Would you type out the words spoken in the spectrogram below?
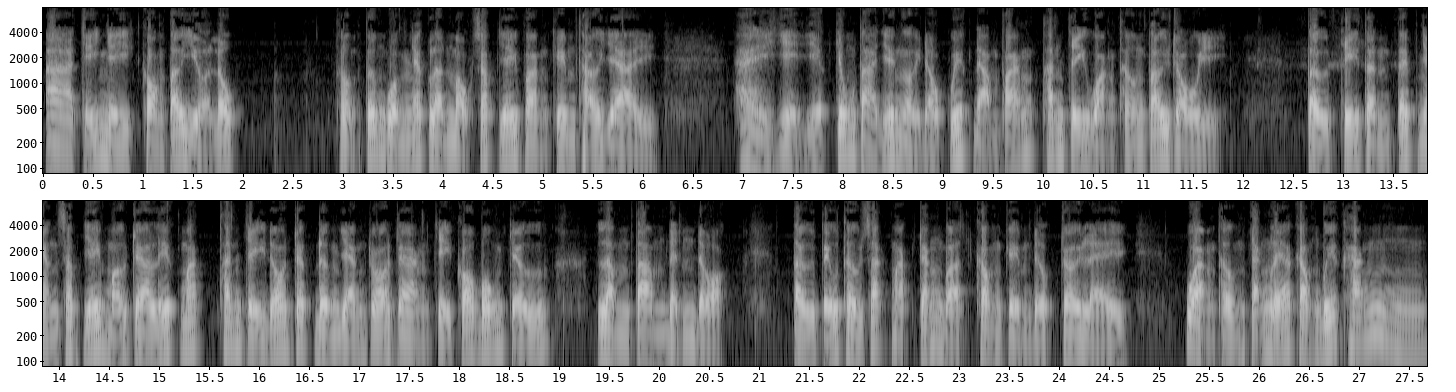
À chỉ nhi, con tới vừa lúc. Thượng tướng quân nhấc lên một sắp giấy vàng kim thở dài. Hay về việc chúng ta với người độc quyết đàm phán, thánh chỉ hoàng thượng tới rồi. Từ chỉ tình tiếp nhận sắp giấy mở ra liếc mắt, thánh chỉ đó rất đơn giản rõ ràng, chỉ có bốn chữ, lâm tam định đoạt. Từ tiểu thư sắc mặt trắng bệch, không kìm được rơi lệ. Hoàng thượng chẳng lẽ không biết hắn...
